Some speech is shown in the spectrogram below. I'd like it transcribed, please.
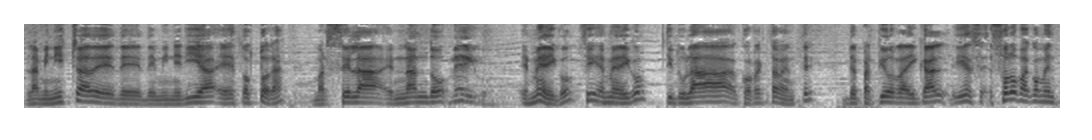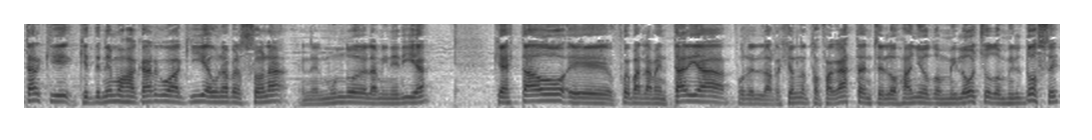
la ministra de, de- de Minería es doctora, Marcela Hernando. Médico. Es médico, sí, es médico, titulada correctamente del Partido Radical. Y es solo para comentar que, que tenemos a cargo aquí a una persona en el mundo de la minería que ha estado, eh, fue parlamentaria por la región de Antofagasta entre los años 2008-2012,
